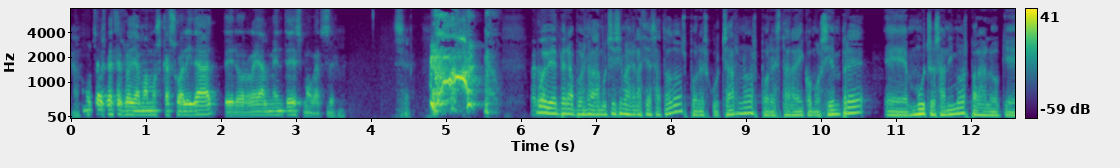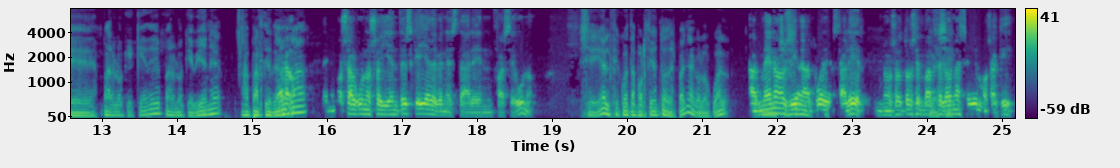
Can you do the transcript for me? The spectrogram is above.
técnica. muchas veces lo llamamos casualidad, pero realmente es moverse. Sí. Muy bien, pero pues nada, muchísimas gracias a todos por escucharnos, por estar ahí como siempre. Eh, muchos ánimos para lo que para lo que quede, para lo que viene a partir de Bueno, ahora. Tenemos algunos oyentes que ya deben estar en fase 1. Sí, el 50% de España, con lo cual, Al menos Muchísimo. ya pueden salir. Nosotros en Pues Barcelona seguimos aquí.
